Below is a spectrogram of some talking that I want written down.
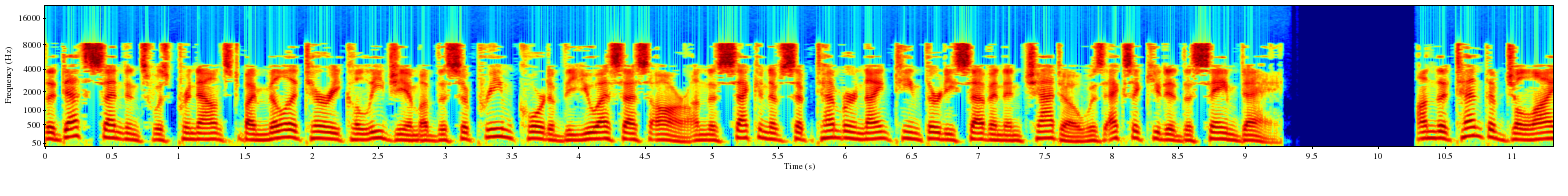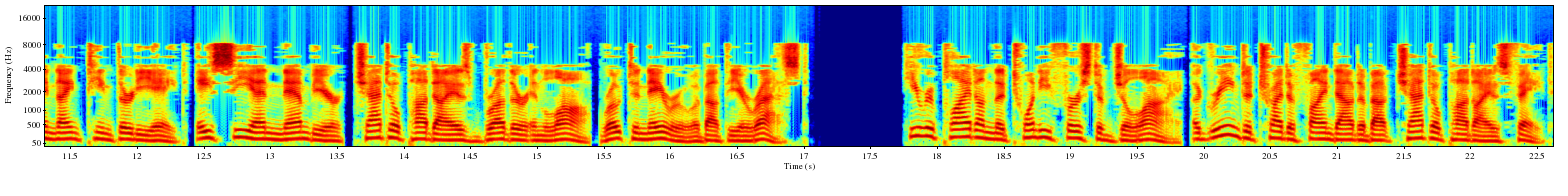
The death sentence was pronounced by Military Collegium of the Supreme Court of the USSR on 2 September 1937 and Chatto was executed the same day. On 10 July 1938, A. C. N. Nambiar, Chattopadhyaya's brother-in-law, wrote to Nehru about the arrest. He replied on 21 July, agreeing to try to find out about Chattopadhyaya's fate.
